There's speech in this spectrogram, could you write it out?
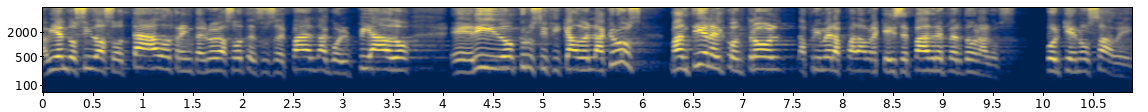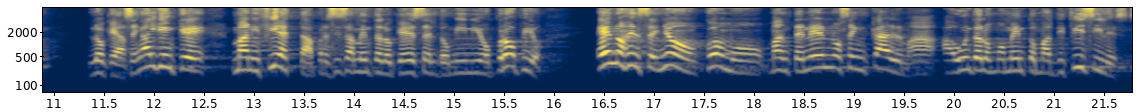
habiendo sido azotado, 39 azotes en sus espaldas, golpeado, herido, crucificado en la cruz. Mantiene el control. Las primeras palabras que dice, Padre, perdónalos, porque no saben lo que hacen. Alguien que manifiesta precisamente lo que es el dominio propio. Él nos enseñó cómo mantenernos en calma aún de los momentos más difíciles.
